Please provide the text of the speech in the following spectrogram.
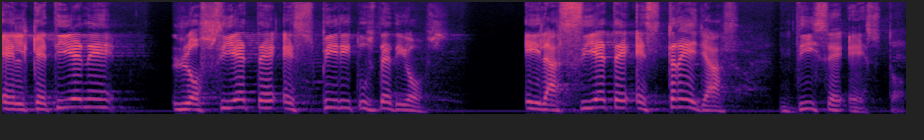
El que tiene los siete espíritus de Dios y las siete estrellas, dice esto.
